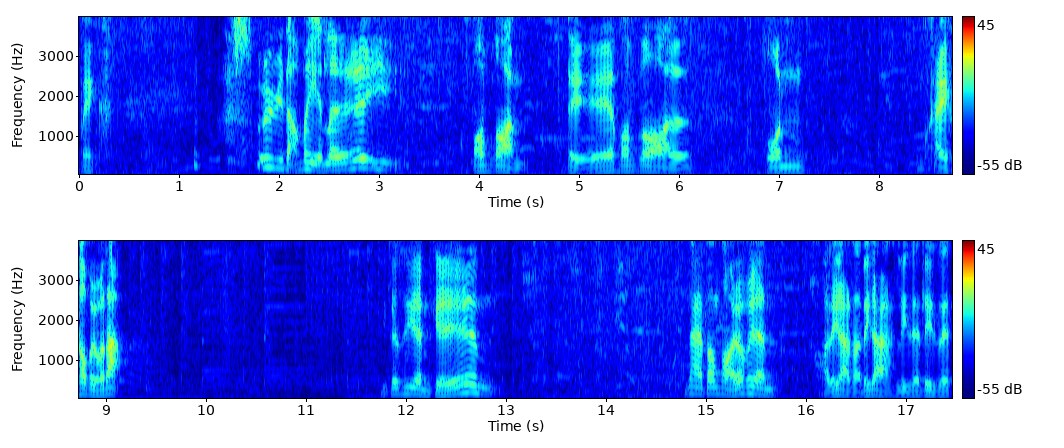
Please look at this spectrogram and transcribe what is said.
ไม่ไม่มีดาเมจเลยป้อมก่อน เอ๋ป้อมก่อน คนใครเข้าไปวะน่ะนี่ก็เถื่อนเกินน่าต้องถอยเพื่อนถอยดีกว่าถอยดีกว่ารีเซ็ตรีเซ็ต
